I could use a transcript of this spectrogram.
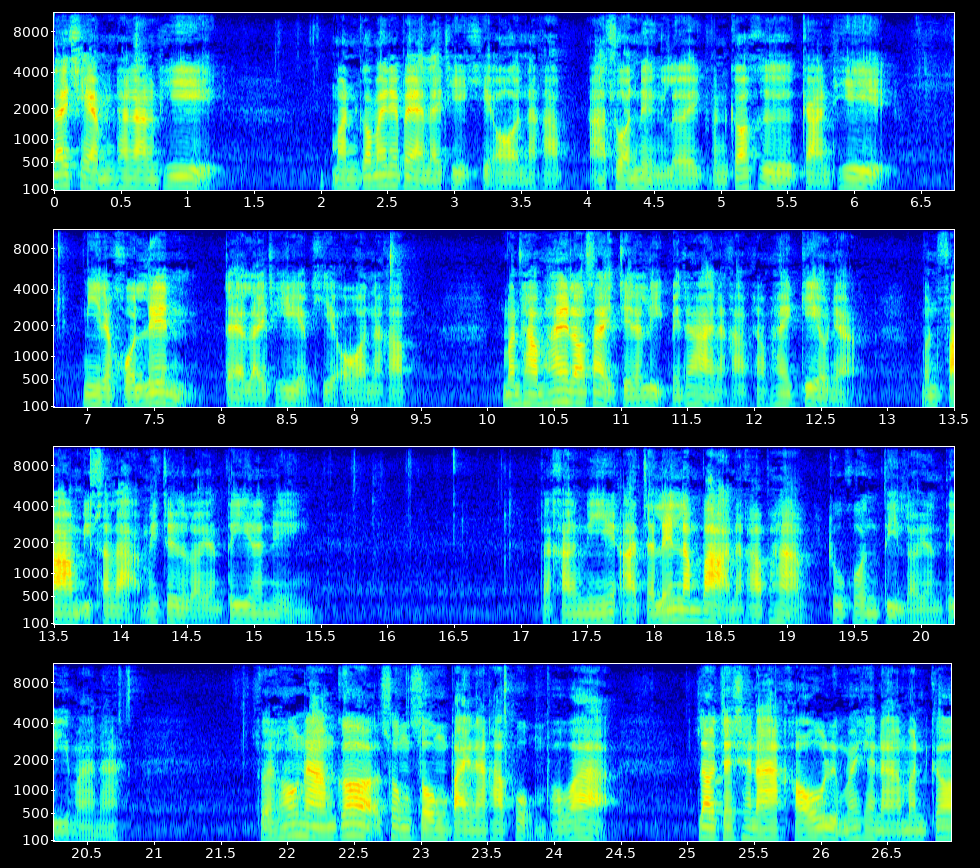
ได้แชมป์ทางทางที่ มันก็ไม่ได้แปลอะไรทีเคออนนะครับอ่าส่วนหนึ่งเลยมันก็คือการที่มีแต่คนเล่นแต่ไรทีกับเคออนนะครับ มันทำให้เราใส่เจเนริกไม่ได้นะครับทำให้เกลเนี่ย มันฟาร์มอิสระไม่เจอรอยันตี้นั่นเอง แต่ครั้งนี้อาจจะเล่นลำบากนะครับ หากทุกคนติดรอยันตี้มานะ ส่วนห้องน้ำก็ทรงๆไปนะครับผมเพราะว่าเราจะชนะเขาหรือไม่ชนะมันก็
